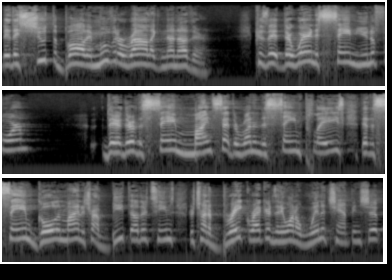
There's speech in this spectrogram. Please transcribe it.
They, they shoot the ball, they move it around like none other because they, they're wearing the same uniform they're, they're the same mindset. They're running the same plays. They have the same goal in mind. They're trying to beat the other teams. They're trying to break records and they want to win a championship.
